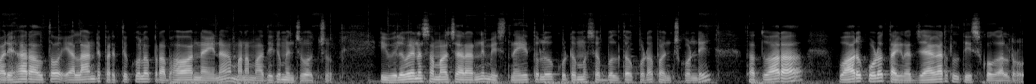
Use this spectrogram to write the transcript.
పరిహారాలతో ఎలాంటి ప్రతికూల ప్రభావాన్ని అయినా మనం అధిగమించవచ్చు. ఈ విలువైన సమాచారాన్ని మీ స్నేహితులు కుటుంబ సభ్యులతో కూడా పంచుకోండి. తద్వారా వారు కూడా తగిన జాగ్రత్తలు తీసుకోగలరు.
